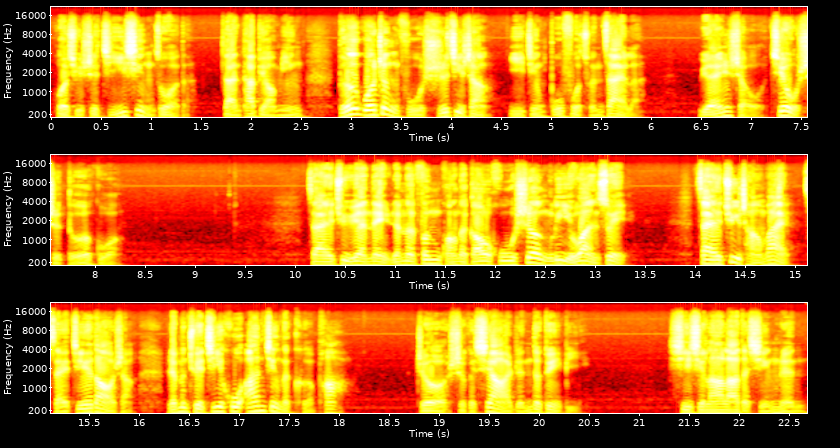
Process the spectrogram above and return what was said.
或许是即兴做的，但他表明德国政府实际上已经不复存在了，元首就是德国。”在剧院内，人们疯狂地高呼“胜利万岁”。在剧场外，在街道上，人们却几乎安静的可怕。这是个吓人的对比。稀稀拉拉的行人，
